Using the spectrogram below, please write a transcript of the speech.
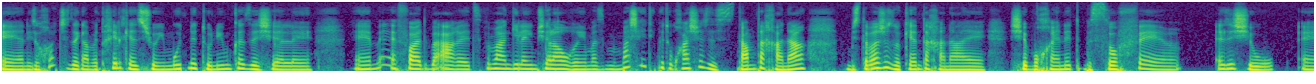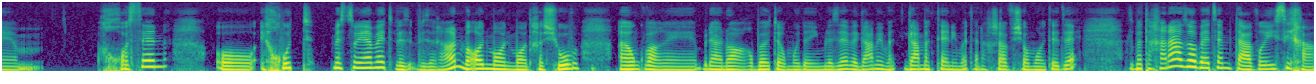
אה, אני זוכרת שזה גם התחיל כאיזשהו עימות נתונים כזה של אה, מאיפה את בארץ ומה הגילאים של ההורים, אז ממש הייתי בטוחה שזה סתם תחנה. מסתבר שזו כן תחנה שבוחנת בסוף איזשהו חוסן או איכות מסוימת, וזה, וזה רעיון מאוד מאוד מאוד חשוב. היום כבר uh, בני הנוער הרבה יותר מודעים לזה, וגם אם, אתן, אם אתן עכשיו שומעות את זה. אז בתחנה הזו בעצם תעברי שיחה,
